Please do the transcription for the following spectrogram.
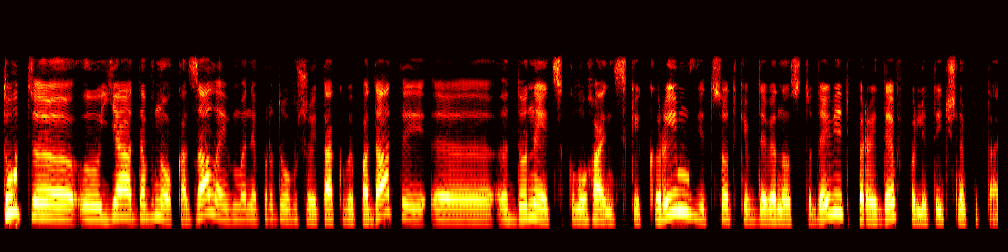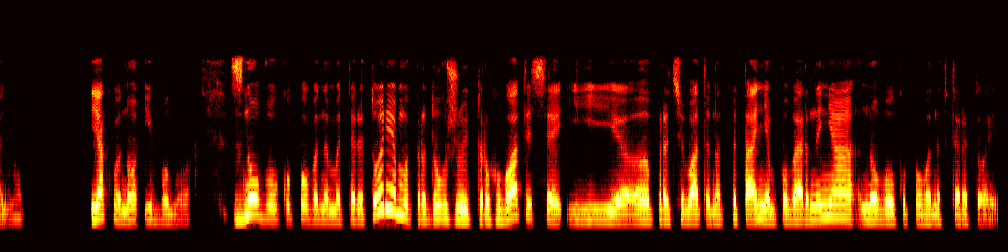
Тут е, я давно казала, і в мене продовжує так випадати. Е, Донецьк, Луганськ і Крим відсотків 99 перейде в політичне питання. Як воно і було знову окупованими територіями продовжують торгуватися і е, працювати над питанням повернення новоокупованих територій.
